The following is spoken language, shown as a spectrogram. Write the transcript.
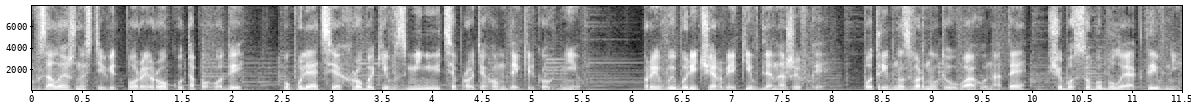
В залежності від пори року та погоди, популяція хробаків змінюється протягом декількох днів. При виборі черв'яків для наживки потрібно звернути увагу на те, щоб особи були активні,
